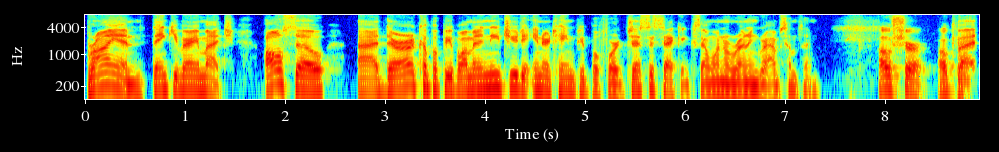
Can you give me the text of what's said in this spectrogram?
Brian, thank you very much. Also, uh, there are a couple people. I'm going to need you to entertain people for just a second because I want to run and grab something. Oh, sure. Okay. But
